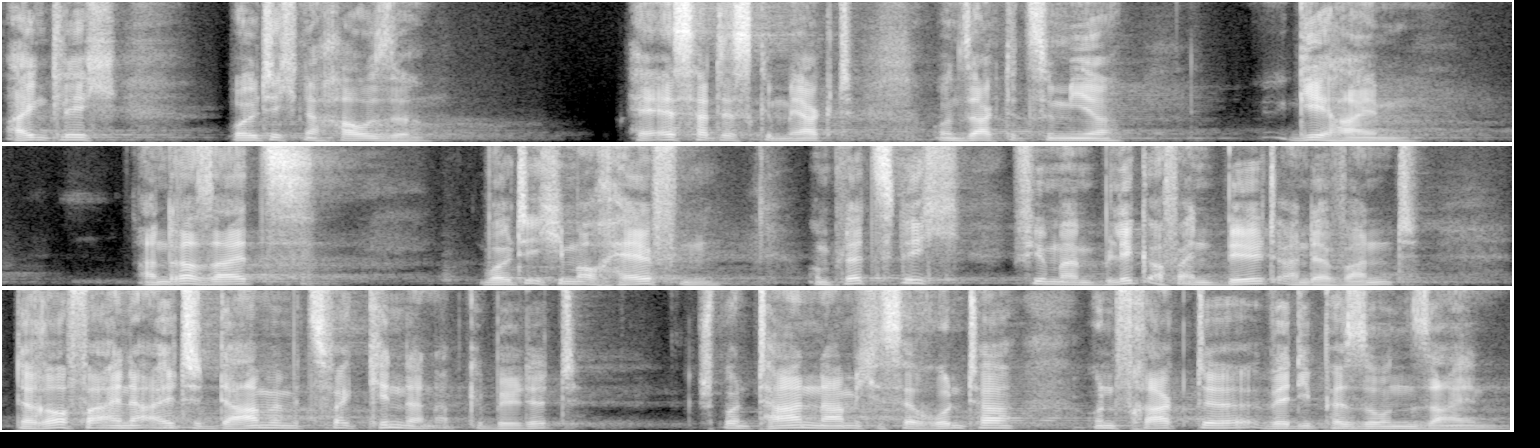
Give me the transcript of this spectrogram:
Eigentlich wollte ich nach Hause. Herr S. hat es gemerkt und sagte zu mir, geh heim. Andererseits wollte ich ihm auch helfen und plötzlich fiel mein Blick auf ein Bild an der Wand. Darauf war eine alte Dame mit zwei Kindern abgebildet. Spontan nahm ich es herunter und fragte, wer die Personen seien.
